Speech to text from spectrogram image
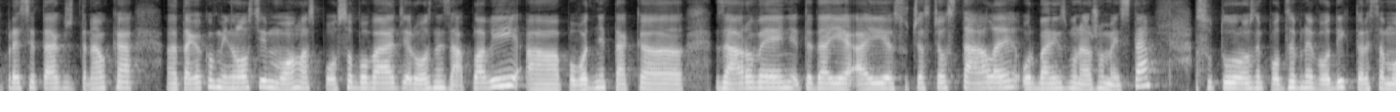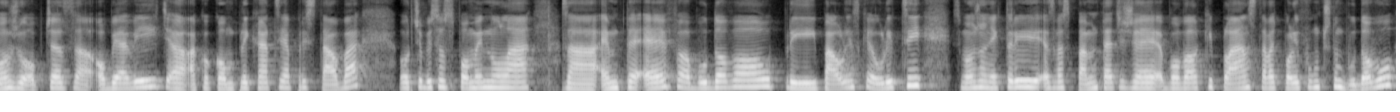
presne tak, že Trnavka, eh, tak ako v minulosti mohla spôsobovať rôzne záplavy a povodne, tak eh, zároveň teda je aj súčasťou stále urbanizmu nášho mesta. Sú tu rôzne podzemné vody, ktoré sa môžu občas eh, objaviť ako komplikácia pri stavbách. Určite by som spomenula za MTF budovou pri Paulinskej ulici. Si možno niektorí z vás pamätáte, že bol veľký plán stavať polifunkčnú budovu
